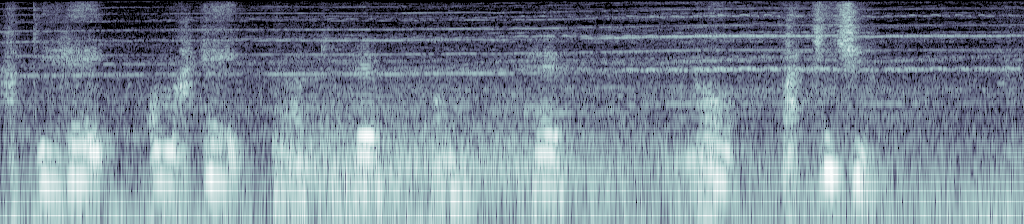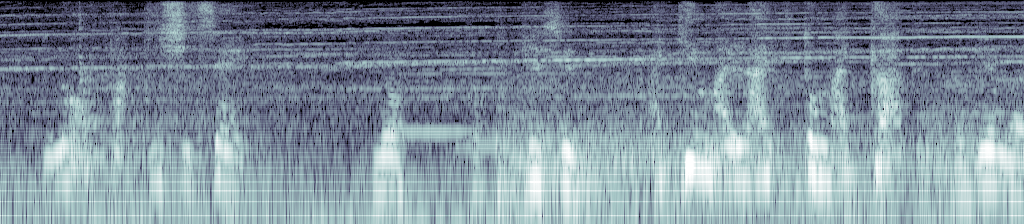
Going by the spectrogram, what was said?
Haki head on my head. I can live on my head. No Fakishi. No Fakishi say. No kissy. I give my life to my God. I give my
